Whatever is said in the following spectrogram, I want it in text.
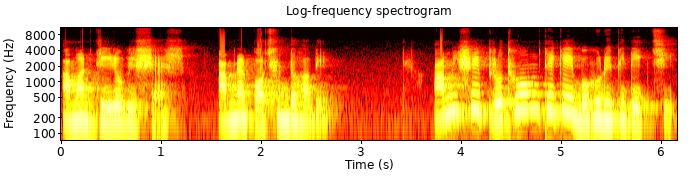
আমার দৃঢ় বিশ্বাস আপনার পছন্দ হবে। আমি সেই প্রথম থেকে বহুরূপী দেখছি।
